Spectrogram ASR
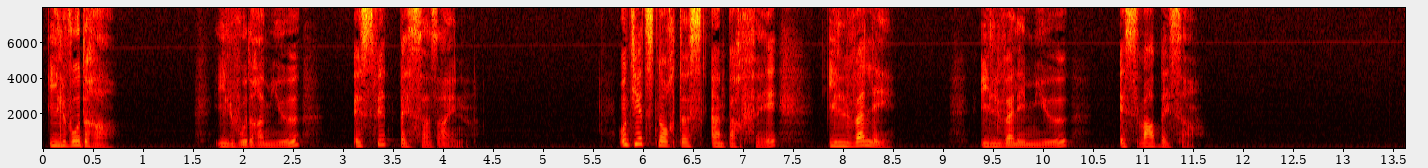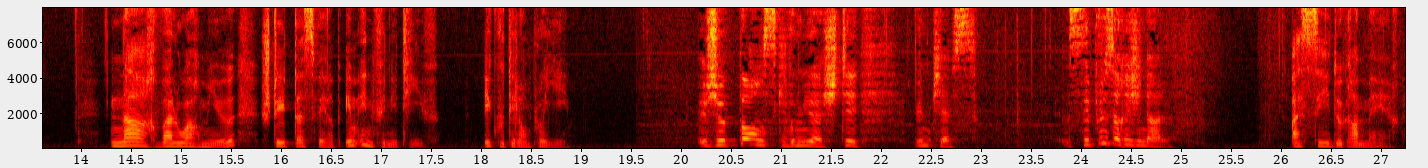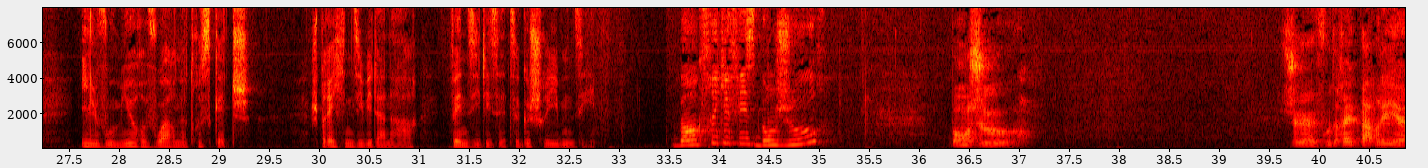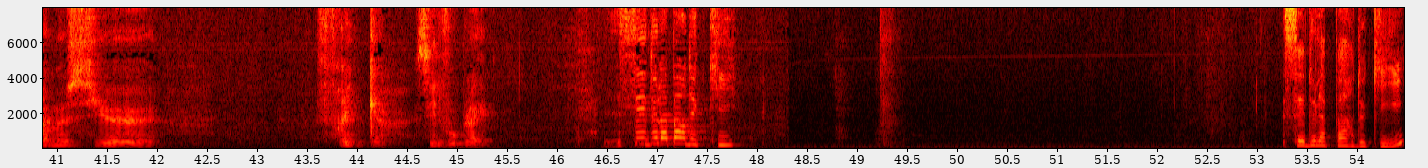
il vaudra. Il vaudra mieux, es wird besser sein. Und jetzt noch das Imparfait, il valait. Il valait mieux, es war besser. Nach valoir mieux steht das Verb im Infinitiv. Écoutez l'employé. Je pense qu'il vaut mieux acheter une pièce. C'est plus original. Assez de Grammaire. Il vaut mieux revoir notre Sketch. Sprechen Sie wieder nach, wenn Sie die Sätze geschrieben sehen. Banque Fric et Fils, bonjour. Bonjour. Je voudrais parler à monsieur Frick, s'il vous plaît. C'est de la part de qui? C'est de la part de qui?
